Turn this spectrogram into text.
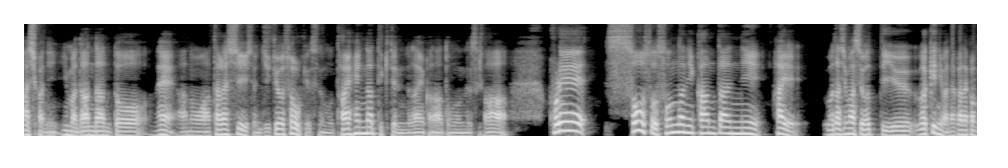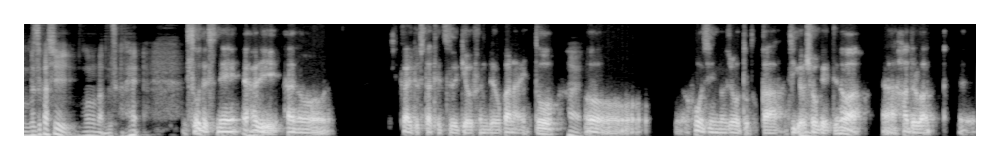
確かに、今だんだんとね、あの、新しい人に事業承継するのも大変になってきてるんじゃないかなと思うんですが、これ、そうそうそんなに簡単に、はい、渡しますよっていうわけにはなかなか難しいものなんですかね。そうですね。やはり、あの、しっかりとした手続きを踏んでおかないと、はい。お法人の譲渡とか事業承継っていうのは、あハードルはえー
